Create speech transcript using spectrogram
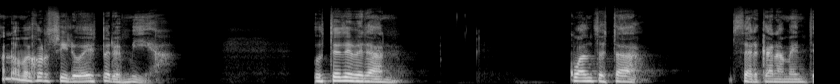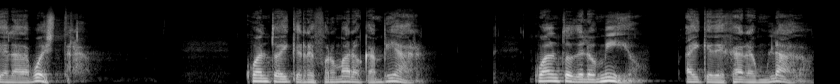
A lo mejor sí lo es, pero es mía. Ustedes verán cuánto está cercanamente a la vuestra, cuánto hay que reformar o cambiar, cuánto de lo mío hay que dejar a un lado,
